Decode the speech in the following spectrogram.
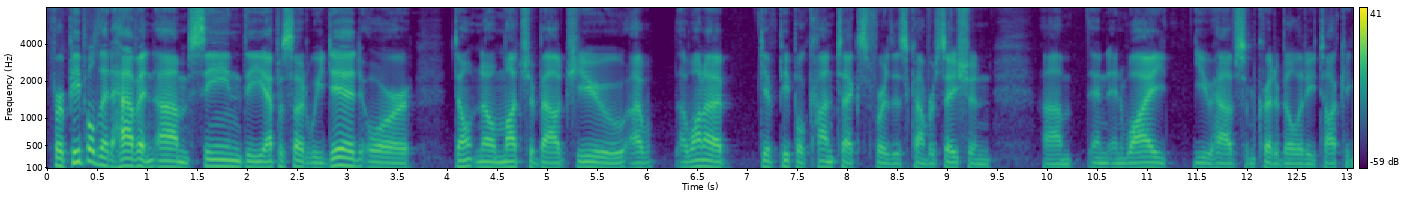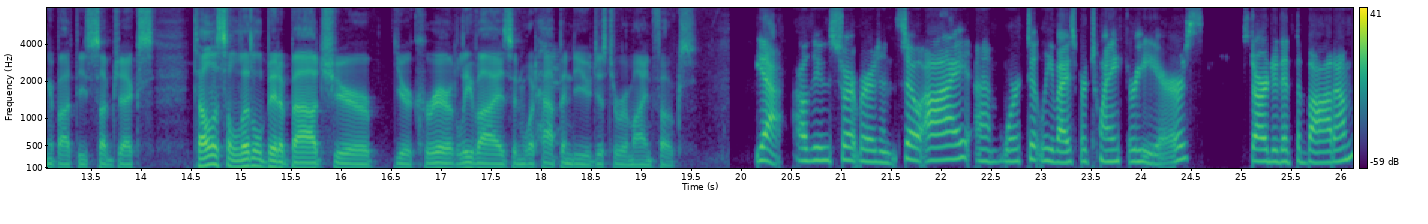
for people that haven't um, seen the episode we did or don't know much about you, I I want to give people context for this conversation um, and and why you have some credibility talking about these subjects. Tell us a little bit about your your career at Levi's and what happened to you, just to remind folks. Yeah, I'll do the short version. So I um, worked at Levi's for 23 years. Started at the bottom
